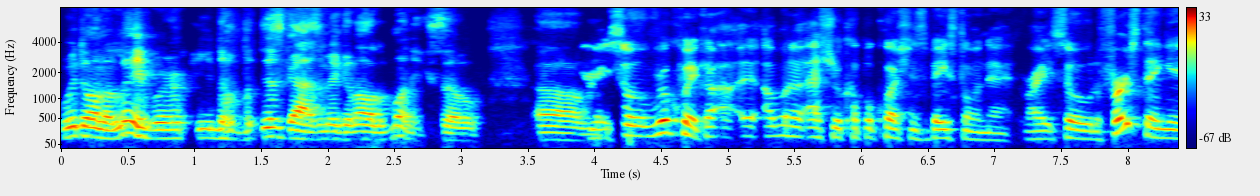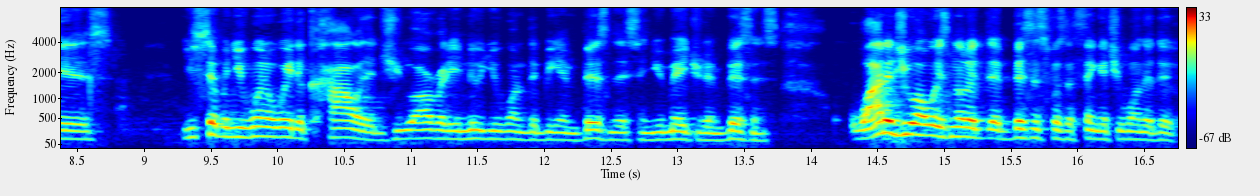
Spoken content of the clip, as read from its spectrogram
we're doing the labor, you know, but this guy's making all the money. So, um, right, so real quick, I, I want to ask you a couple questions based on that, right? So the first thing is, you said when you went away to college, you already knew you wanted to be in business and you majored in business why did you always know that the business was the thing that you wanted to do?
